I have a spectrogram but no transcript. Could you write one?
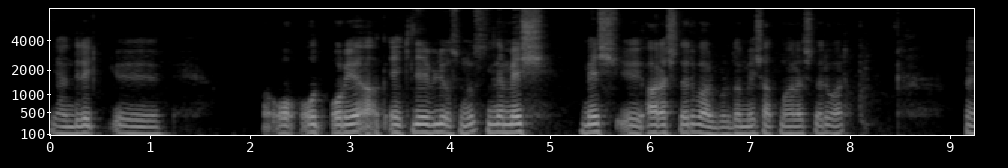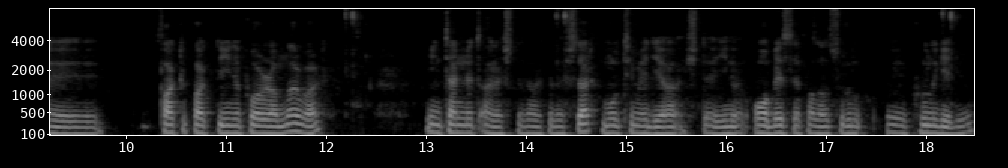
Yani direkt e, o, o- oraya ekleyebiliyorsunuz. Yine mesh mesh e, araçları var burada. Mesh atma araçları var. E, farklı farklı yine programlar var. İnternet araçları arkadaşlar. Multimedya işte yine OBS falan sorun, e, kurulu geliyor.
